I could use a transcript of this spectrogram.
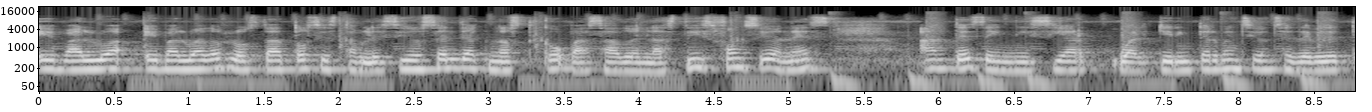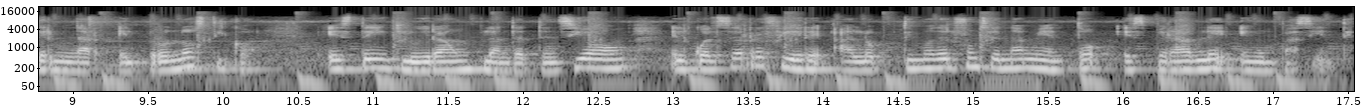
evaluados los datos y establecidos el diagnóstico basado en las disfunciones, antes de iniciar cualquier intervención se debe determinar el pronóstico. Este incluirá un plan de atención, el cual se refiere al óptimo del funcionamiento esperable en un paciente,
